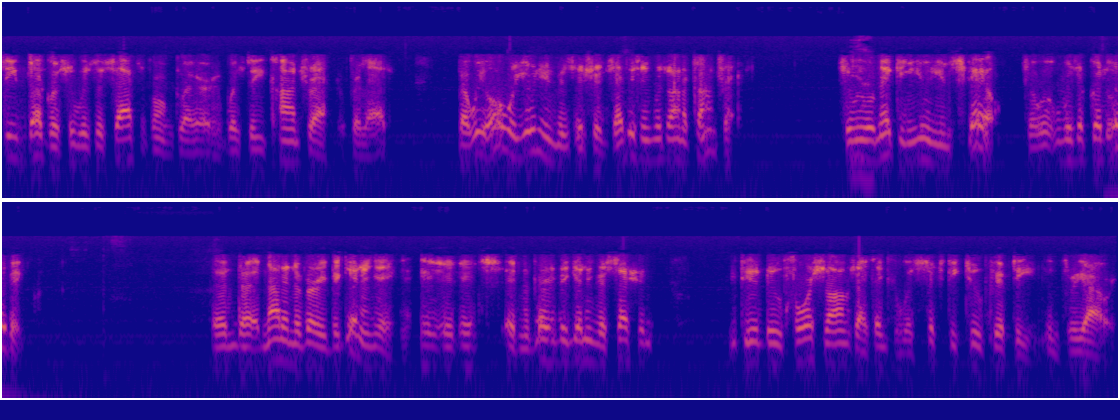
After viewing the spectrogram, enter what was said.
Steve Douglas, who was the saxophone player, was the contractor for that. But we all were union musicians. Everything was on a contract, so we were making union scale. So it was a good living. And uh, not in the very beginning. It, it, it's in the very beginning of session you do four songs. I think it was sixty-two fifty in three hours.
